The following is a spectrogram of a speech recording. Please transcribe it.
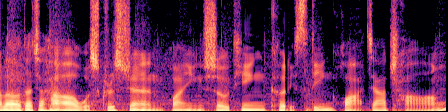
Hello，大家好，我是 Christian，欢迎收听克里斯汀话家常。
